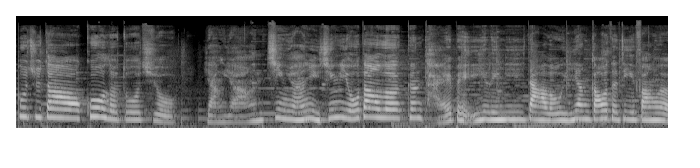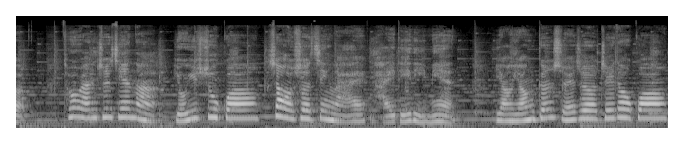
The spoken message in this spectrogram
不知道过了多久。养羊竟然已经游到了跟台北一零一大楼一样高的地方了。突然之间呐，有一束光照射进来海底里面，养羊跟随着这道光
